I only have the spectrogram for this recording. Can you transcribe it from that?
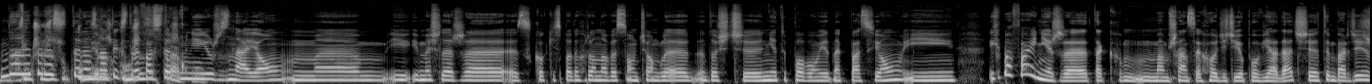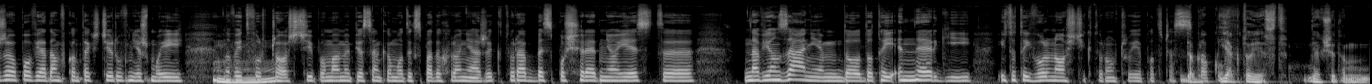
No ale teraz, teraz na tych strefach też mnie już znają mm, i, i myślę, że skoki spadochronowe są ciągle dość nietypową jednak pasją i, i chyba fajnie, że tak mam szansę chodzić i opowiadać, tym bardziej, że opowiadam w kontekście również mojej nowej twórczości, bo mamy piosenkę Młodych Spadochroniarzy, która bezpośrednio jest e, nawiązaniem do, do tej energii i do tej wolności, którą czuję podczas Dobra, skoków. jak to jest? Jak się tam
